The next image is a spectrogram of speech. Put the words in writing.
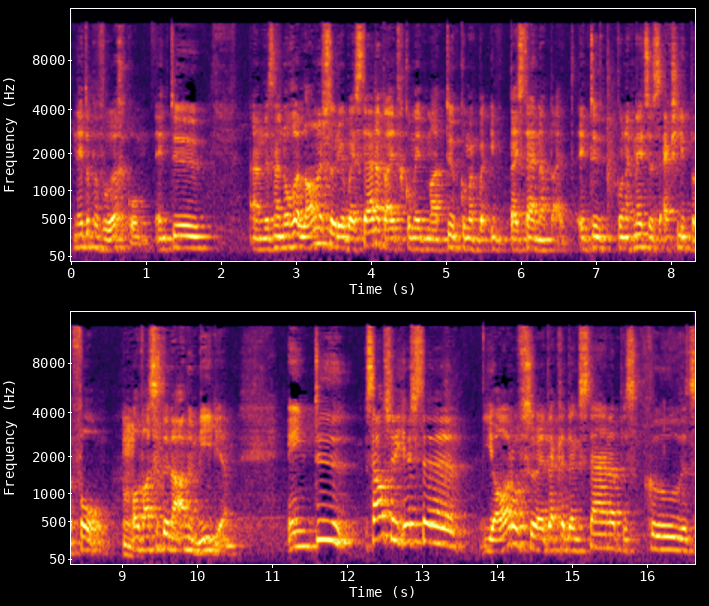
net op 'n verhoog kom. En toe en dis nou nog 'n langer storie by stand-up uitgekom het, maar toe kom ek by, by stand-up uit. En toe kon ek net soos actually perform. Mm. Al was dit in 'n ander medium. En toe selfs vir die eerste jaar of so het ek gedink stand-up is cool. Dit's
